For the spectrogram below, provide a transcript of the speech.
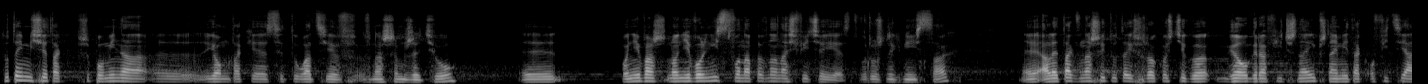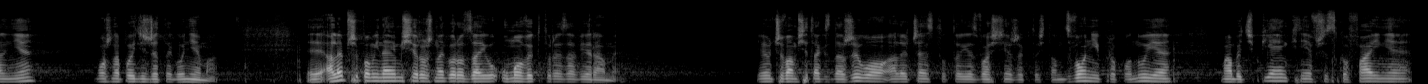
Tutaj mi się tak przypomina ją takie sytuacje w, w naszym życiu. Ponieważ no, niewolnictwo na pewno na świecie jest w różnych miejscach, e, ale tak w naszej tutaj szerokości geograficznej, przynajmniej tak oficjalnie, można powiedzieć, że tego nie ma. E, Ale przypominają mi się różnego rodzaju umowy, które zawieramy. Nie wiem, czy Wam się tak zdarzyło, ale często to jest właśnie, że ktoś tam dzwoni, proponuje, ma być pięknie, wszystko fajnie,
